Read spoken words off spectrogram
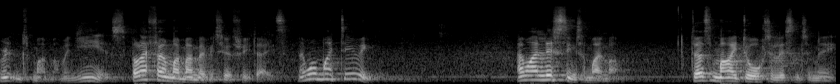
written to my mum in years, but I phone my mum every two or three days. Now, what am I doing? Am I listening to my mum? Does my daughter listen to me?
